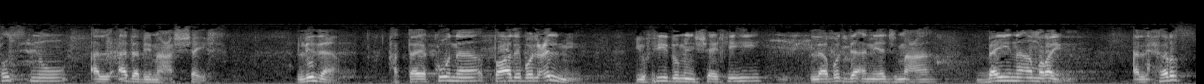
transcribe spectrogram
حسن الأدب مع الشيخ. لذا حتى يكون طالب العلم يفيد من شيخه لابد أن يجمع بين أمرين. الحرص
